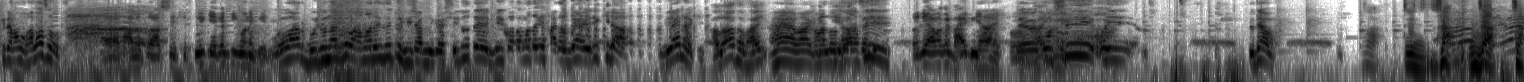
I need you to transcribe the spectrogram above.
কিরা ভালো আছো? হ্যাঁ, ভালো তো আছি। তুই কে কি মনে করি ও আর বুঝো না গো আমার এই যে একটু হিসাব নিকাশ ছিল তো বিয়ে কথা মাথাকে ফাটাল দেয়? এটা কিরা দেয় নাকি? ভালো আছো ভাই? হ্যাঁ ভাই ভালো তো আছি। ওই আমাকে ভাই নিয়ে হয় তো করছি ওই দাও। তুই যা যা যা।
